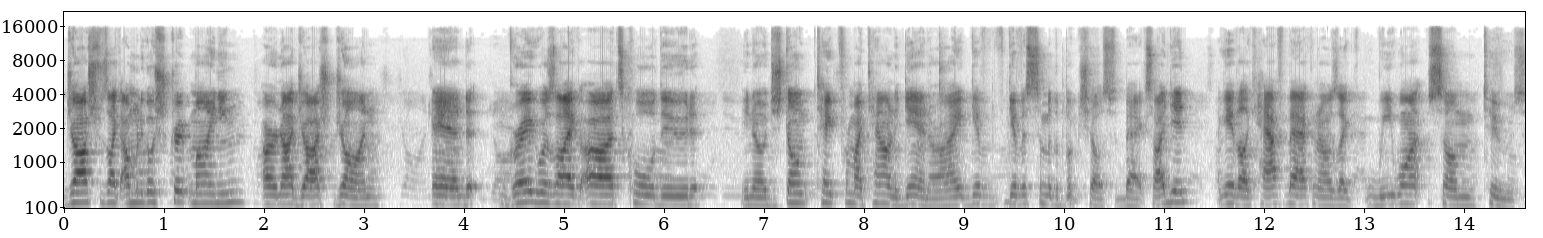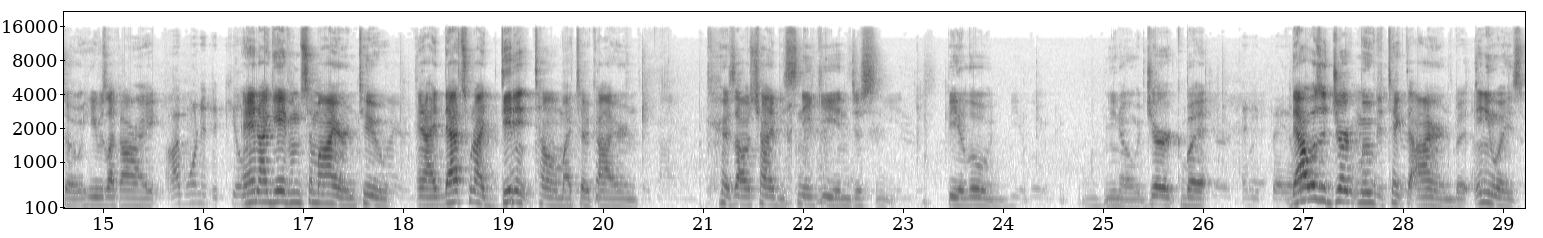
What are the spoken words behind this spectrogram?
Josh was like, "I'm gonna go strip mining," or not Josh, John. And Greg was like, "Oh, it's cool, dude. You know, just don't take from my town again, all right? Give give us some of the bookshelves back." So I did. I gave like half back, and I was like, "We want some too." So he was like, "All right." I wanted to kill. And. I gave him some iron too. And I that's when I didn't tell him I took iron, because I was trying to be sneaky and just be a little, you know, jerk. But and he failed. That was a jerk move to take the iron, but anyways.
